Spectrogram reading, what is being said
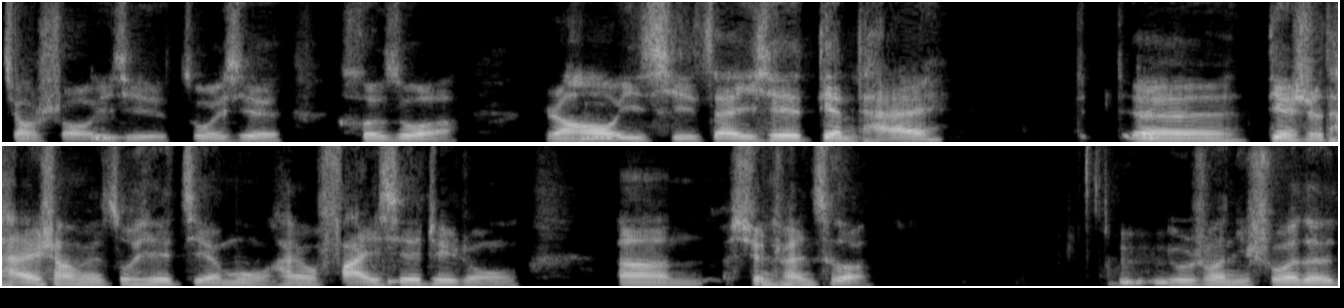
教授一起做一些合作，然后一起在一些电台、呃电视台上面做一些节目，还有发一些这种嗯宣传册。比如说你说的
